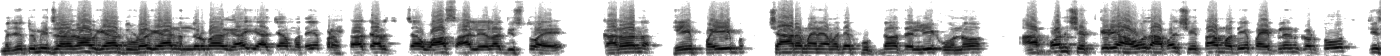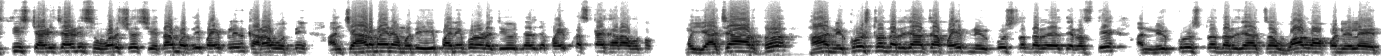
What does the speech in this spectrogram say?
म्हणजे तुम्ही जळगाव घ्या धुळं घ्या नंदुरबार घ्या याच्यामध्ये भ्रष्टाचारचा वास आलेला दिसतोय. कारण हे पाईप चार महिन्यामध्ये फुटणं ते लीक होणं आपण शेतकरी आहोत आपण शेतामध्ये पाईपलाईन करतो. तीस तीस चाळीस चाळीस वर्ष शेतामधली पाईपलाईन खराब होत नाही. आणि चार महिन्यामध्ये ही पाणी पुरवठ्याची योजना पाईप कसं काय खराब होतो? मग याचा अर्थ हा निकृष्ट दर्जाचा पाईप निकृष्ट दर्जाचे रस्ते आणि निकृष्ट दर्जाचा वाल वापरलेला आहेत.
